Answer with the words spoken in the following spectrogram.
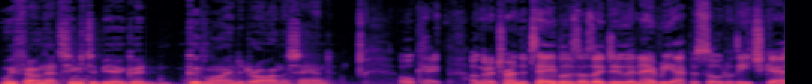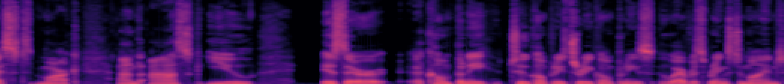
we found that seems to be a good good line to draw in the sand. Okay, I'm going to turn the tables as I do in every episode with each guest, Mark, and ask you is there a company, two companies, three companies, whoever springs to mind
